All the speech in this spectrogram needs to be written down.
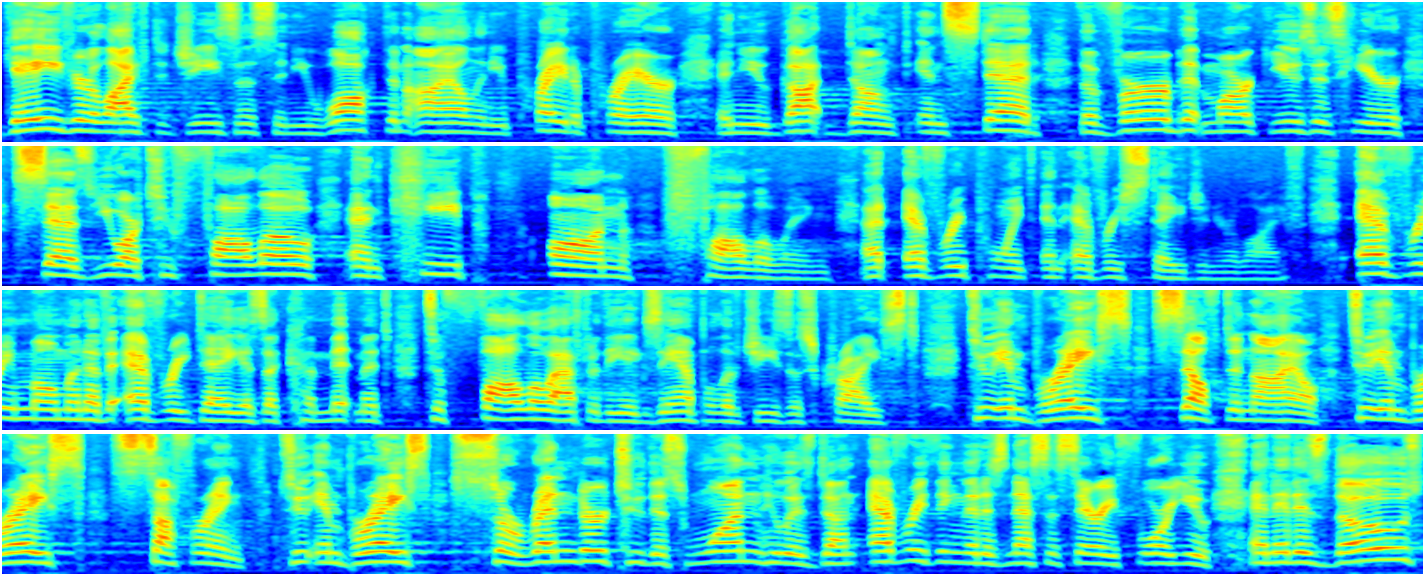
gave your life to Jesus and you walked an aisle and you prayed a prayer and you got dunked. Instead, the verb that Mark uses here says you are to follow and keep on following at every point and every stage in your life. Every moment of every day is a commitment to follow after the example of Jesus Christ, to embrace self denial, to embrace suffering, to embrace surrender to this one who has done everything that is necessary for you. And it is those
